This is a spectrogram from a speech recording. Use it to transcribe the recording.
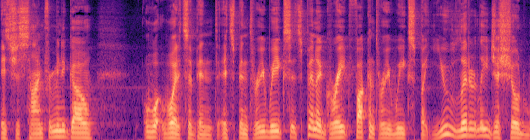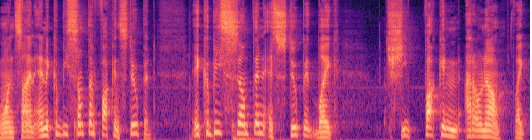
It's just time for me to go. What, what it's been? It's been three weeks. It's been a great fucking three weeks, but you literally just showed one sign, and it could be something fucking stupid. It could be something as stupid like she fucking I don't know, like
